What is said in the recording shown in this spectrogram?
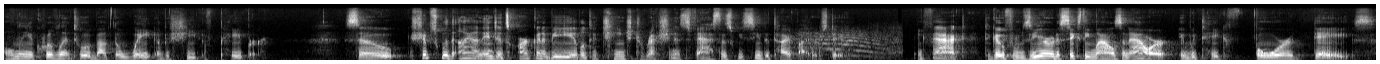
only equivalent to about the weight of a sheet of paper. So ships with ion engines aren't going to be able to change direction as fast as we see the TIE fighters do. In fact, to go from 0 to 60 miles an hour, it would take four days.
